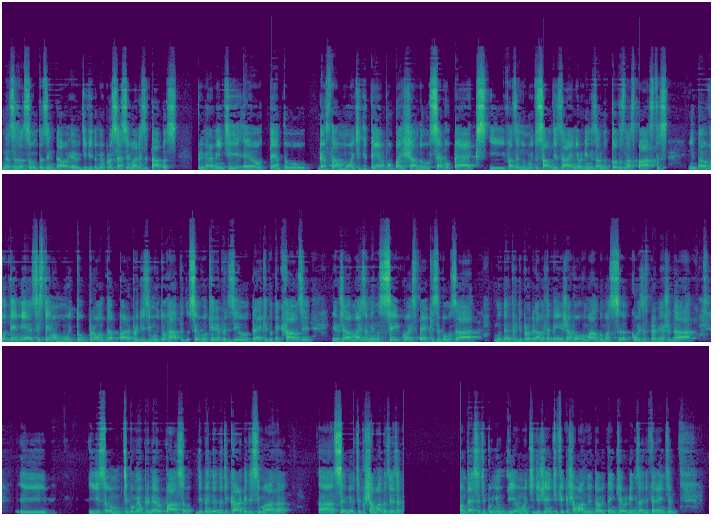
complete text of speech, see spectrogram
nesses assuntos, então eu divido meu processo em várias etapas. Primeiramente, eu tento gastar um monte de tempo baixando sample packs e fazendo muito sound design, organizando todos nas pastas. Então, eu vou ter meu sistema muito pronta para produzir muito rápido. Se eu vou querer produzir o track do Tech House, eu já mais ou menos sei quais packs eu vou usar. No dentro de programa também já vou arrumar algumas ah, coisas para me ajudar. E e isso é, tipo, meu primeiro passo. Dependendo de carga de semana, uh, ser meu, tipo, chamando, às vezes acontece, tipo, em um dia um monte de gente fica chamando, então eu tenho que organizar diferente.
